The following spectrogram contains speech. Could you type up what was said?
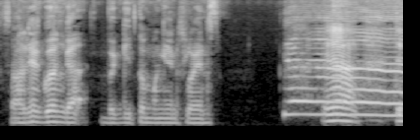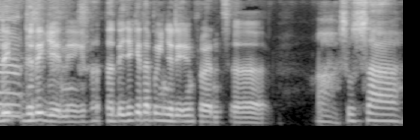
Soalnya gue nggak begitu menginfluence. Ya, jadi jadi gini, tadinya kita pengen jadi influencer. Ah, susah.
